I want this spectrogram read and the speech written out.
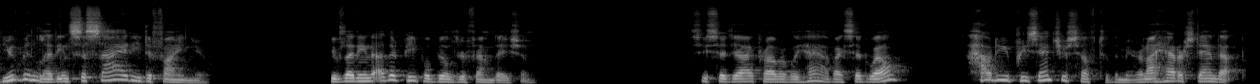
You've been letting society define you. You've letting other people build your foundation. She said, Yeah, I probably have. I said, Well, how do you present yourself to the mirror? And I had her stand up.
